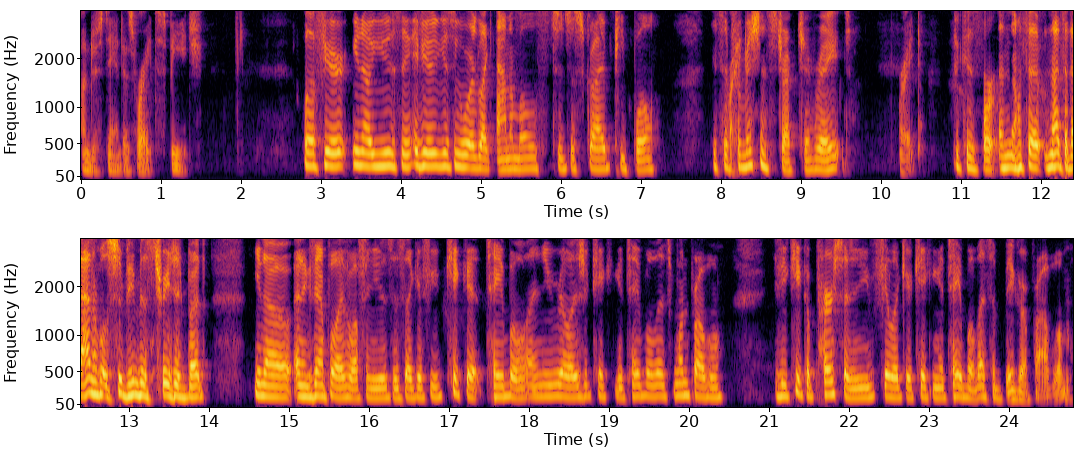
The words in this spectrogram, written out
understand as right speech Well, if you're, you know, using if you're using words like animals to describe people, it's a Right. permission structure, right? right Because Or- and not that not that animals should be mistreated, but you know, an example I've often used is like if you kick a table and you realize you're kicking a table, that's one problem. If you kick a person and you feel like you're kicking a table, that's a bigger problem.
